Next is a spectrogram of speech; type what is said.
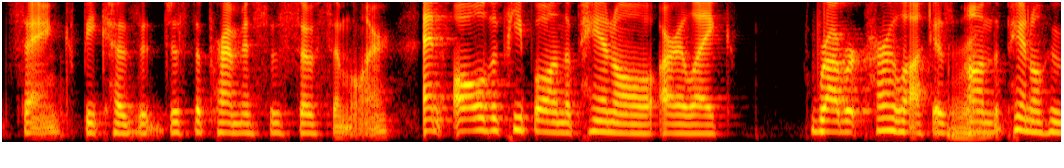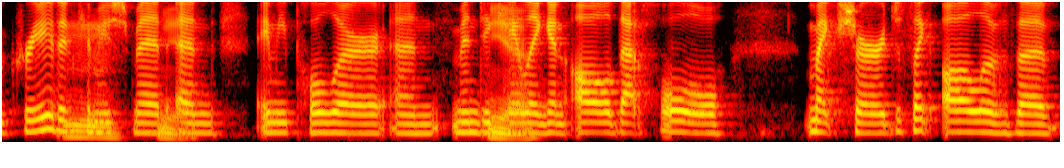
sank because it just the premise is so similar. And all the people on the panel are like Robert Carlock is on the panel who created mm, Kimmy Schmidt yeah. and Amy Poehler and Mindy Yeah. Kaling and all that whole Mike Schur, just like all of the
